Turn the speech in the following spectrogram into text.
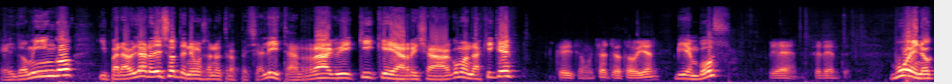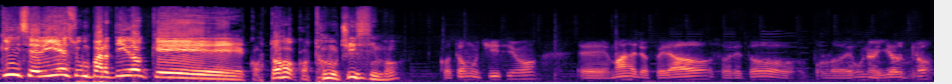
el domingo. Y para hablar de eso tenemos a nuestro especialista en rugby, Quique Arrillaga. ¿Cómo andas, Quique? ¿Qué dice muchachos? ¿Todo bien? Bien, ¿vos? Bien, excelente. Bueno, 15-10, un partido que costó, costó muchísimo. Costó muchísimo, eh, más de lo esperado, sobre todo por lo de uno y otro,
